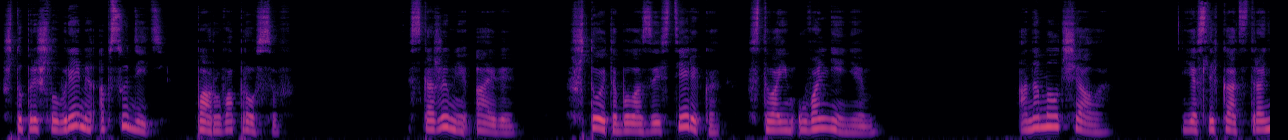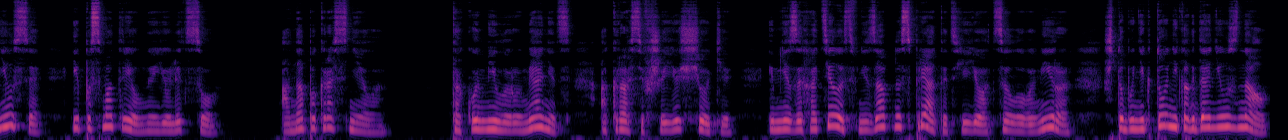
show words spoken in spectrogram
что пришло время обсудить пару вопросов. «Скажи мне, Айви, что это была за истерика с твоим увольнением?» Она молчала. Я слегка отстранился и посмотрел на ее лицо. Она покраснела. Такой милый румянец, окрасивший ее щеки, и мне захотелось внезапно спрятать ее от целого мира, чтобы никто никогда не узнал,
